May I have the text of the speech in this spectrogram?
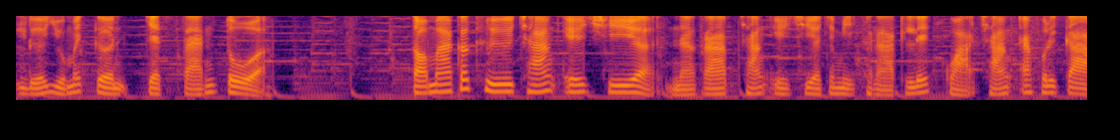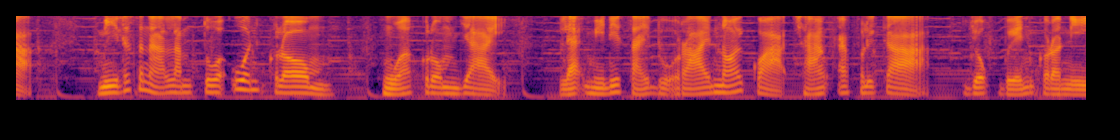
เหลืออยู่ไม่เกิน 700,000 ตัว ต่อมาก็คือช้างเอเชียนะครับ ช้างเอเชียจะมีขนาดเล็กกว่าช้างแอฟริกา มีลักษณะลำตัวอ้วนกลม หัวกลมใหญ่ และมีนิสัยดุร้ายน้อยกว่าช้างแอฟริกา ยกเว้นกรณี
